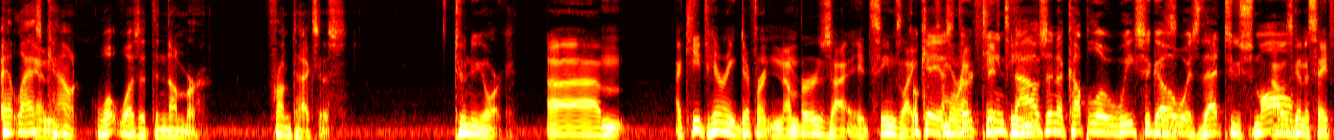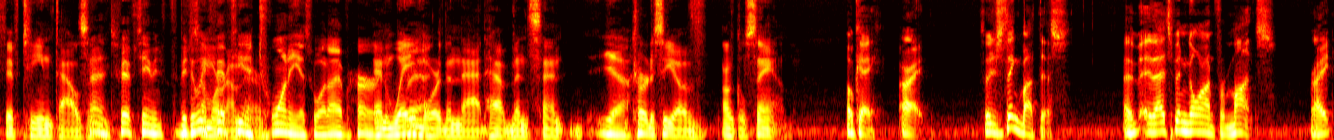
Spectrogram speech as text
At last And- count, what was it the number from Texas to New York? Um, I keep hearing different numbers. I, it seems like Okay, is somewhere around 13,000 a couple of weeks ago, was that too small? I was going to say 15,000. 15, between 15 and 20 is what I've heard. and way read. more than that have been sent Yeah. courtesy of Uncle Sam. Okay, all right. So just think about this. That's been going on for months, right?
